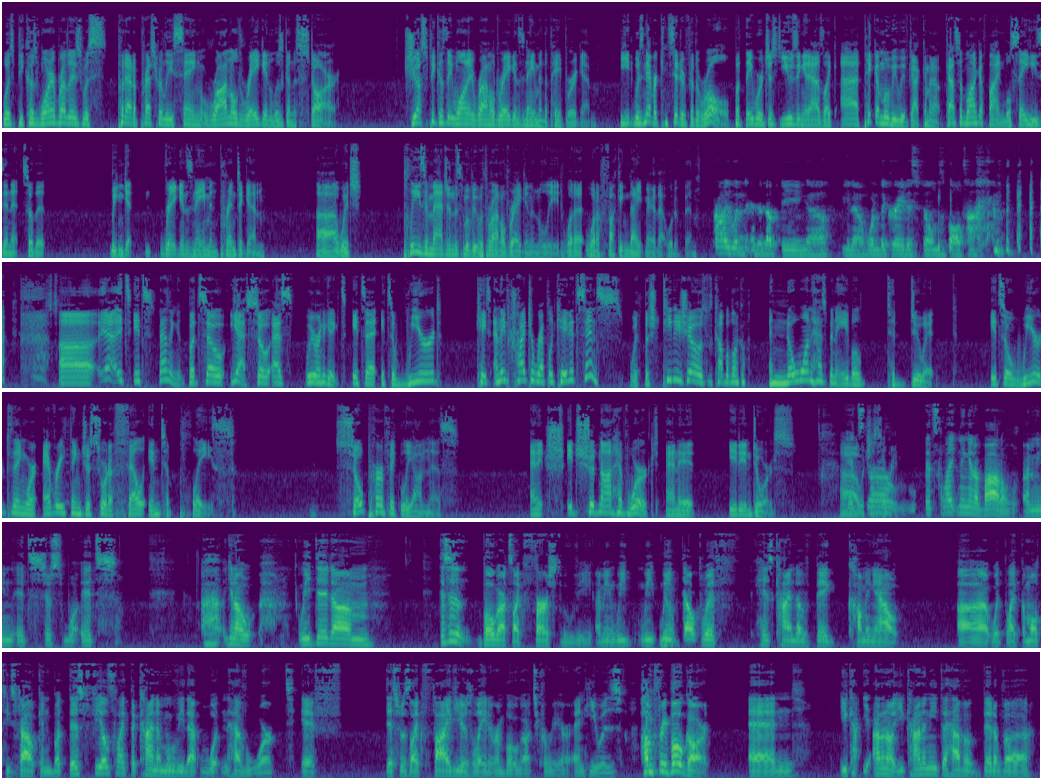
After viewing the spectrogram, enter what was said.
was because Warner Brothers was put out a press release saying Ronald Reagan was going to star, just because they wanted Ronald Reagan's name in the paper again. He was never considered for the role, but they were just using it as like, ah, pick a movie we've got coming out. Casablanca, fine, we'll say he's in it so that we can get Reagan's name in print again. Uh, which, please imagine this movie with Ronald Reagan in the lead. What a what a fucking nightmare that would have been. Probably wouldn't ended up being, uh, you know, one of the greatest films of all time. Uh, yeah, it's it's fascinating. But so yes, so as we were indicating, it's, it's a it's a weird case, and they've tried to replicate it since with the sh- TV shows with Cabo Blanco, and no one has been able to do it. It's a weird thing where everything just sort of fell into place so perfectly on this, and it sh- it should not have worked, and it it endures, uh, it's, which is uh, it's lightning in a bottle. I mean, it's just what it's. Uh, you know, we did um this isn't Bogart's like first movie. I mean, we we we No. dealt with his kind of big coming out uh with like the Maltese Falcon, but this feels like the kind of movie that wouldn't have worked if this was like 5 years later in Bogart's career and he was Humphrey Bogart and you can I don't know, you kind of need to have a bit of a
